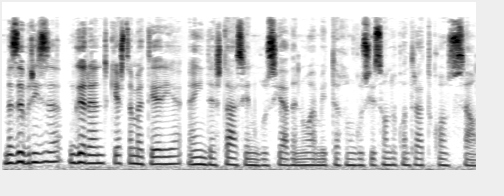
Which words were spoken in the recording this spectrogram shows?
Mas a Brisa garante que esta matéria ainda está a ser negociada no âmbito da renegociação do contrato de concessão.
